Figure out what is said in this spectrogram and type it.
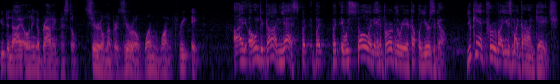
You deny owning a Browning pistol, serial number 01138. I owned a gun, yes, but but but it was stolen in a burglary a couple years ago. You can't prove I used my gun on Gage.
